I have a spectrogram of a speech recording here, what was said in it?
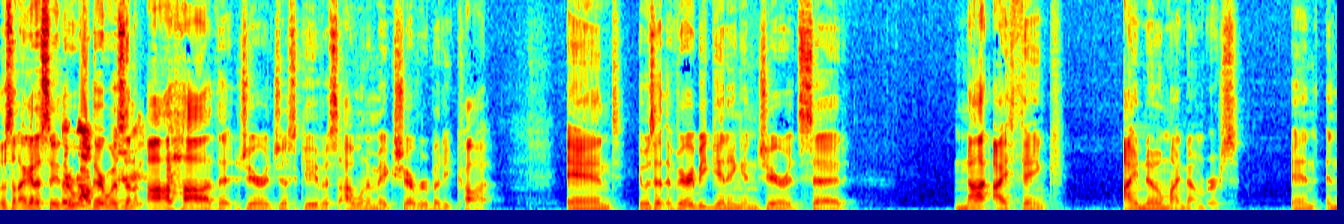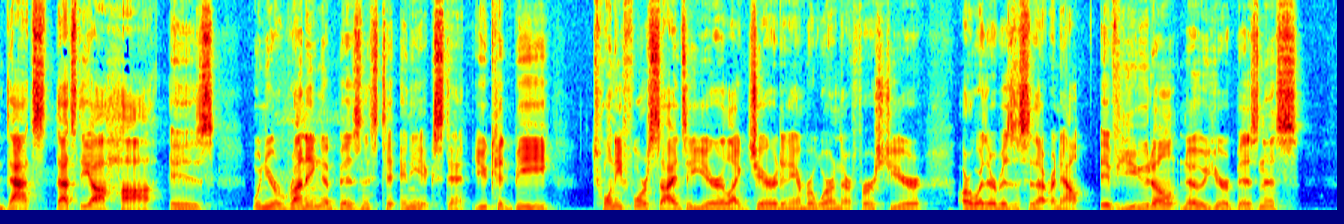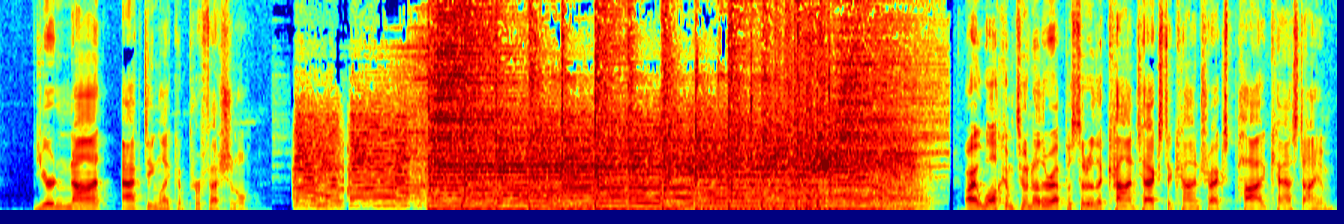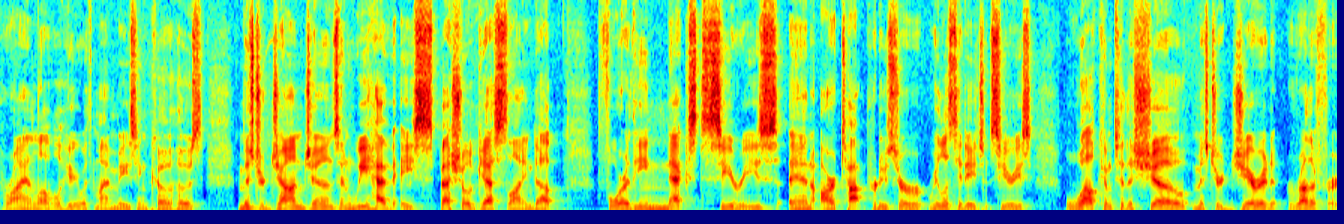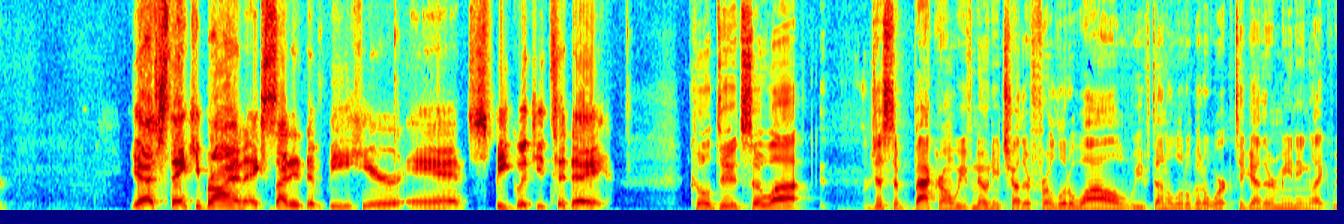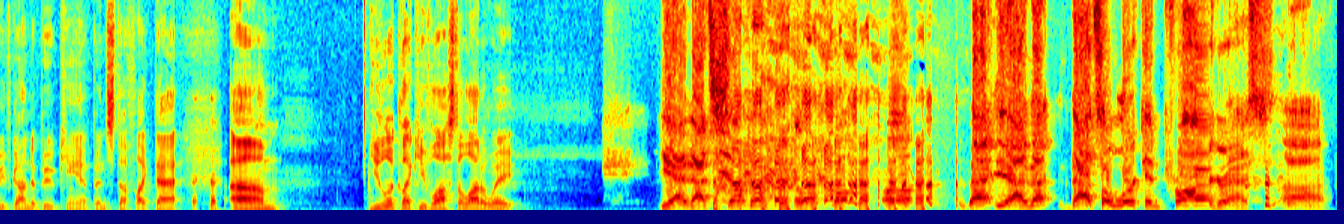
Listen, I got to say there there was an aha that Jared just gave us. I want to make sure everybody caught, and it was at the very beginning. And Jared said, "Not I think, I know my numbers," and and that's that's the aha is when you're running a business to any extent. You could be 24 sides a year like Jared and Amber were in their first year, or where their business is at right now. If you don't know your business, you're not acting like a professional All right, welcome to another episode of the Contacts to Contracts podcast. I am Bryan Lovell here with my amazing co host, Mr. John Jones, and we have a special guest lined up for the next series in our top producer real estate agent series. Welcome to the show, Mr. Jared Rutherford. Yes, thank you, Bryan. Excited to be here and speak with you today. Cool, dude. So, uh, just a background we've known each other for a little while. We've done a little bit of work together meaning like we've gone to boot camp and stuff like that. Um, you look like you've lost a lot of weight. Yeah that's something uh, that yeah that that's a work in progress. Uh,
